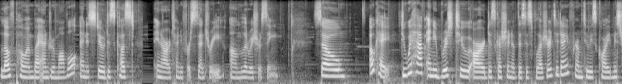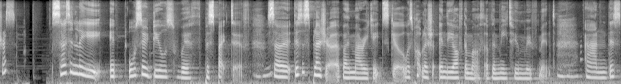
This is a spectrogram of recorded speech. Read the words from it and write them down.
love poem by Andrew Marvell and is still discussed in our 21st century um, literature scene. So Okay, do we have any bridge to our discussion of This Is Pleasure today from To His Coy Mistress? Certainly, it also deals with perspective. Mm-hmm. So, This Is Pleasure by Mary Gaitskill was published in the aftermath of the Me Too movement. Mm-hmm. And this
